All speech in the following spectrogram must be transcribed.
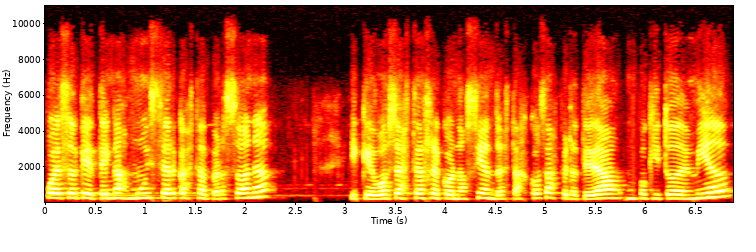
Puede ser que tengas muy cerca a esta persona y que vos ya estés reconociendo estas cosas, pero te da un poquito de miedo.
